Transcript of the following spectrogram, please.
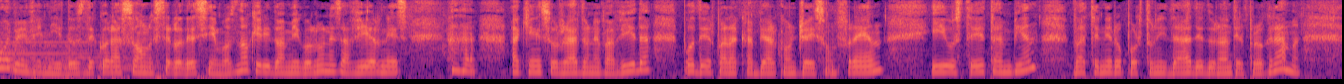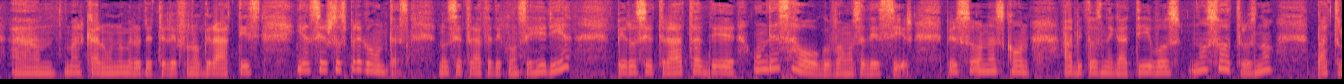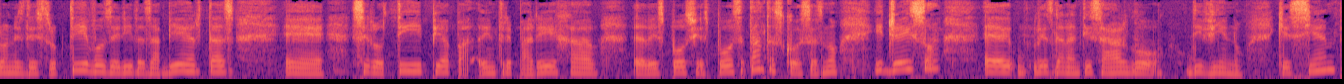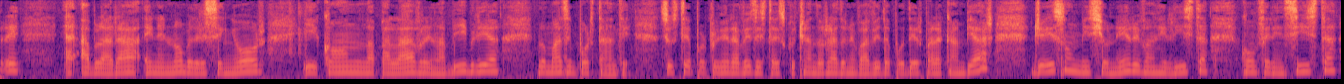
Muy bienvenidos, de corazón se lo decimos, ¿no, querido amigo? Lunes a viernes, aquí en su radio Nueva Vida, Poder para Cambiar con Jason Friend. Y usted también va a tener oportunidad de, durante el programa a marcar un número de teléfono gratis y hacer sus preguntas. No se trata de consejería, pero se trata de un desahogo, vamos a decir. Personas con hábitos negativos, nosotros, ¿no? Patrones destructivos, heridas abiertas, eh, celotipia entre pareja, eh, esposo y esposa, tantas cosas, ¿no? Y Jason eh, les garantiza algo divino, que siempre hablará en el nombre del Señor y con la palabra en la Biblia, lo más importante. Si usted por primera vez está escuchando Radio Nueva Vida Poder para Cambiar, Jason, misionero, evangelista, conferencista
